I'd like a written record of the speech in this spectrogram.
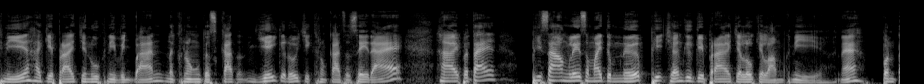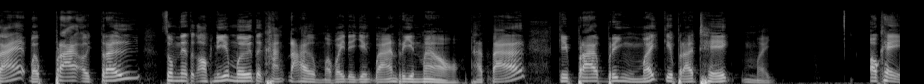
គ្នាហើយគេប្រើជំនួសគ្នាវិញបាននៅក្នុងទៅការនិយាយក៏ដូចជាក្នុងការសរសេរដែរហើយប៉ុន្តែ ភាសាអង់គ្លេសសម័យទំនើបភាគច្រើនគឺគេប្រើច្រឡូកច្រឡំគ្នាណាប៉ុន្តែបើប្រើឲ្យត្រូវសូមអ្នកទាំងអស់គ្នាមើលទៅខាងដើមអ្វីដែលយើងបានរៀនមកថាតើគេប្រើ bring មិនគេប្រើ take មិនអូខេឥ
